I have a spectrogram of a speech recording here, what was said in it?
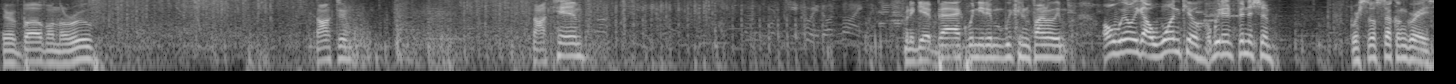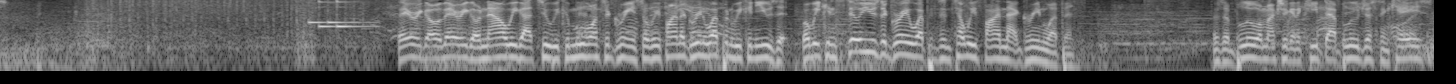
They're above on the roof. Knocked him. Knocked him. I'm gonna get back. We need him. We can finally. Oh, we only got one kill. We didn't finish him. We're still stuck on grays. There we go. There we go. Now we got two. We can move on to green. So if we find a green weapon, we can use it. But we can still use the gray weapons until we find that green weapon. There's a blue. I'm actually going to keep that blue just in case.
